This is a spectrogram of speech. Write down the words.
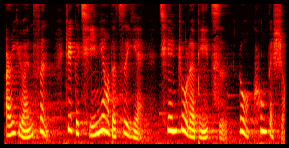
而缘分这个奇妙的字眼。牵住了彼此落空的手。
